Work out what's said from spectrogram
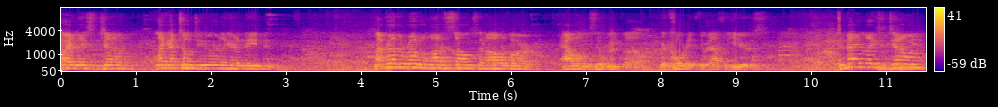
All right, ladies and gentlemen, like I told you earlier in the evening, my brother wrote a lot of songs on all of our albums that we've uh, recorded throughout the years. Tonight, ladies and gentlemen,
